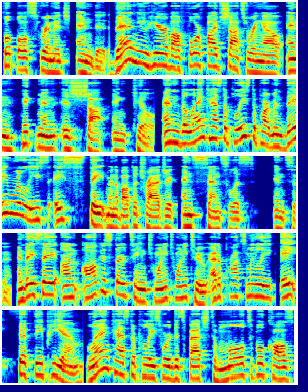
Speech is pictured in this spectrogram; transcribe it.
football scrimmage ended. Then you hear about four or five shots ring out and Hickmon is shot and killed. And the Lancaster Police Department, they release a statement about the tragic and senseless incident. And they say on August 13, 2022, at approximately 8:50 p.m., Lancaster police were dispatched to multiple calls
